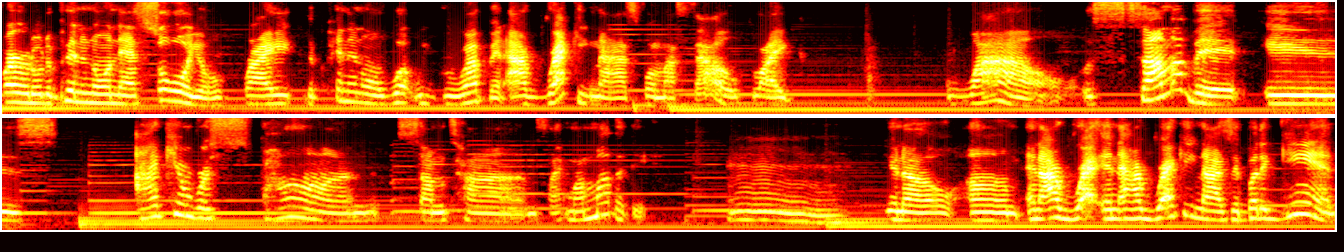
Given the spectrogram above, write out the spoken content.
fertile depending on that soil, right? Depending on what we grew up in. I recognize for myself, like, wow, some of it is I can respond sometimes like my mother did. Mm. You know, um, and I re- and I recognize it, but again,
